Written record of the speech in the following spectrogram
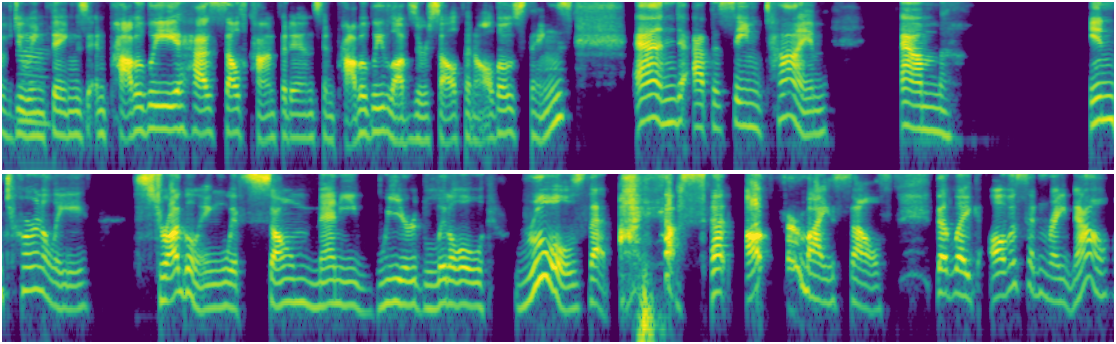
of doing mm. things and probably has self confidence and probably loves herself and all those things and at the same time am internally struggling with so many weird little rules that I have set up for myself that, like, all of a sudden, right now,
